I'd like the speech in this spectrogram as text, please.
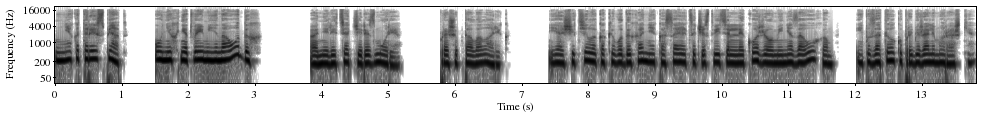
Некоторые спят. У них нет времени на отдых? Они летят через море, прошептала Ларик. Я ощутила, как его дыхание касается чувствительной кожи у меня за ухом, и по затылку пробежали мурашки.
